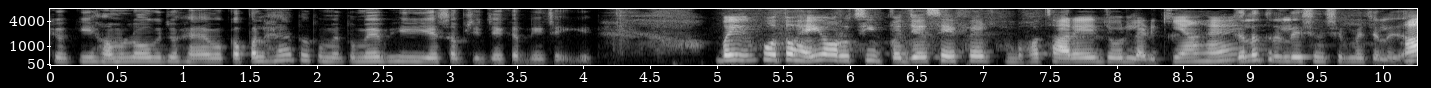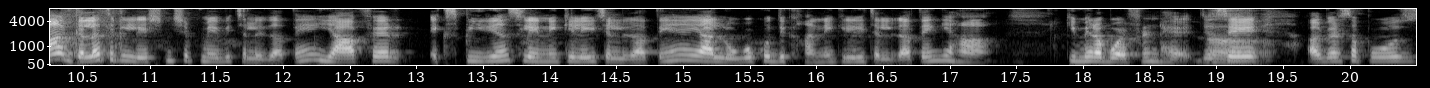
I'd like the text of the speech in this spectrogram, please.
क्योंकि हम लोग जो हैं वो कपल हैं, तो तुम्हें तुम्हें भी ये सब चीज़ें करनी चाहिए। वही वो तो है ही और उसी वजह से फिर बहुत सारे जो लड़कियाँ हैं गलत रिलेशनशिप में चले जाते हैं। गलत रिलेशनशिप में भी चले जाते हैं या फिर एक्सपीरियंस लेने के लिए ही चले जाते हैं या लोगों को दिखाने के लिए चले जाते हैं कि हाँ, कि मेरा बॉयफ्रेंड है। जैसे हाँ, अगर सपोज़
